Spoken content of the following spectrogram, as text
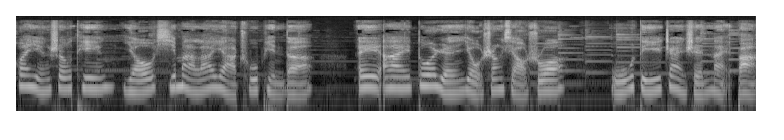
欢迎收听由喜马拉雅出品的 AI 多人有声小说《无敌战神奶爸》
